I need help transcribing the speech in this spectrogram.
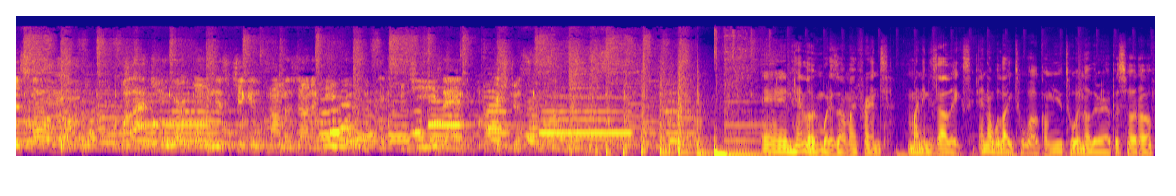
this song, huh? Well, I go to work on this chicken parmigiana hero with extra cheese and extra salt. And hello and what is up my friends? My name is Alex and I would like to welcome you to another episode of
